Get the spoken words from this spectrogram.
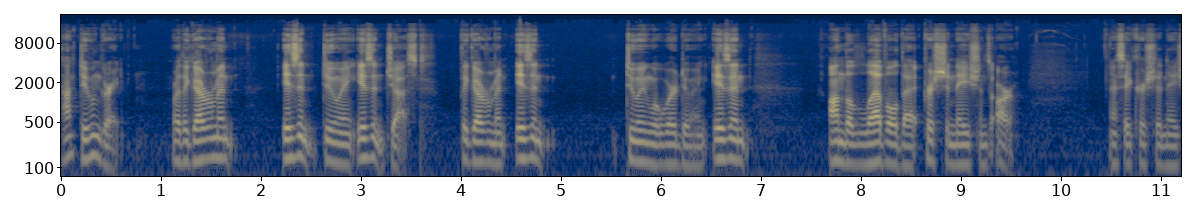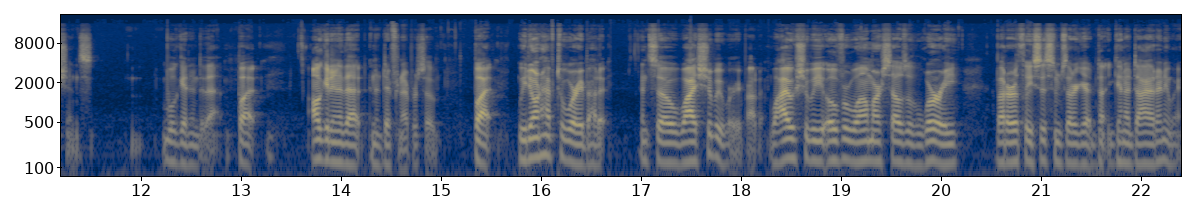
not doing great. Where the government isn't doing isn't just. The government isn't doing what we're doing. Isn't on the level that Christian nations are. I say Christian nations we'll get into that. But I'll get into that in a different episode. But we don't have to worry about it. And so why should we worry about it? Why should we overwhelm ourselves with worry about earthly systems that are going to die out anyway?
